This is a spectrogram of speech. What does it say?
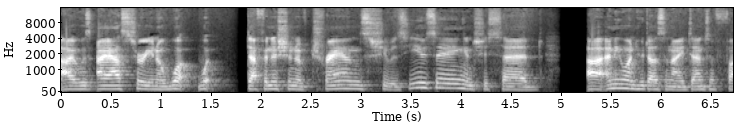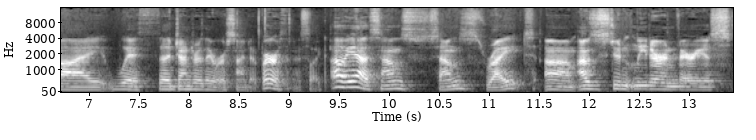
I was I asked her, you know, what what definition of trans she was using, and she said uh, anyone who doesn't identify with the gender they were assigned at birth. And it's like, oh yeah, sounds sounds right. Um, I was a student leader in various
